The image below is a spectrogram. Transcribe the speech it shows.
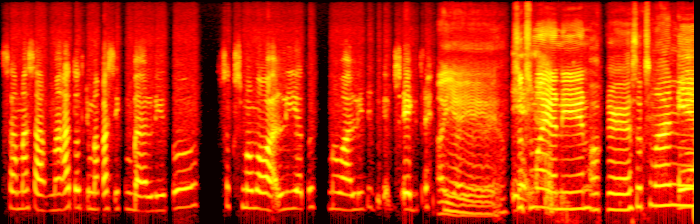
sama-sama atau terima kasih kembali itu Suksma Mawali atau Mawali itu juga bisa. Ya gitu deh. Oh iya iya iya. Suksma ya Nin. oke suksmani Iya,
